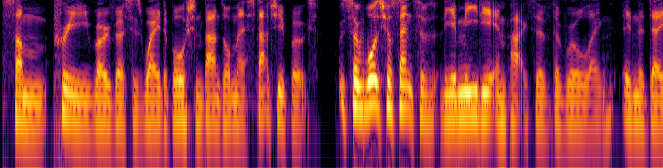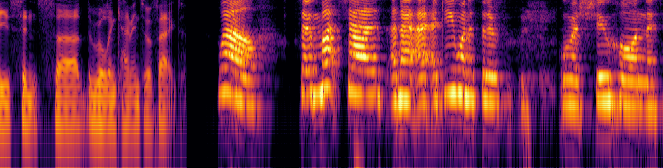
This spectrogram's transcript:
some pre Roe versus Wade abortion bans on their statute books. So, what's your sense of the immediate impact of the ruling in the days since uh, the ruling came into effect? Well, so much as, and I, I do want to sort of almost shoehorn this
